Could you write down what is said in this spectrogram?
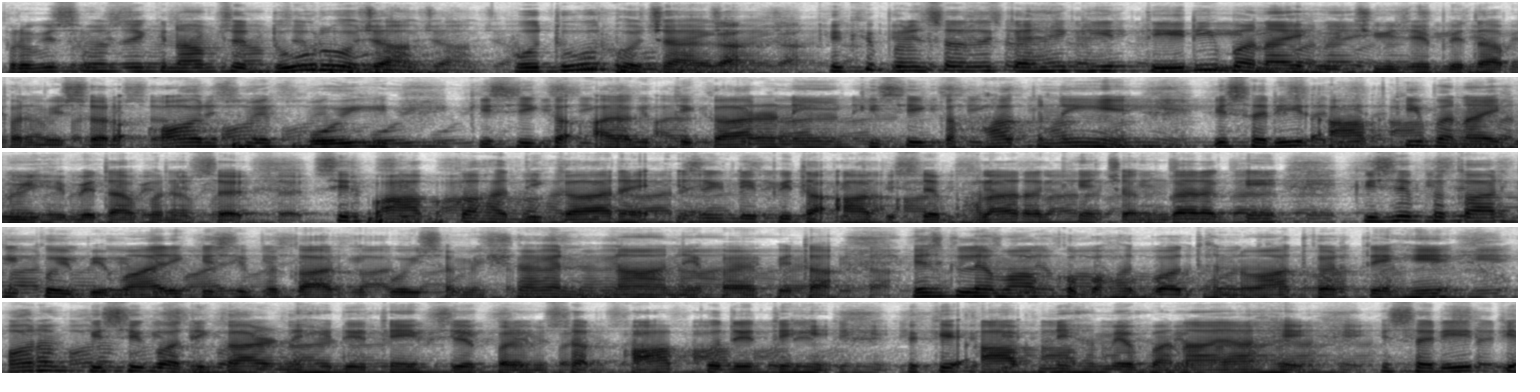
प्रभु के नाम से दूर हो जा, वो दूर हो जाएगा, क्योंकि परमेश्वर से कहें कि तेरी बनाई हुई चीज़ है पिता परमेश्वर, और इसमें कोई किसी का अधिकार नहीं, किसी का हक नहीं है कि शरीर आपकी बनाई हुई है पिता परमेश्वर। सिर्फ़ आपका अधिकार है, इसलिए पिता आप इसे भला रखें, चंगा रखें, किसी प्रकार की कोई बीमारी, किसी प्रकार की कोई समस्या ना आने पाए पिता। इसके लिए हम आपको बहुत बहुत धन्यवाद करते हैं, और हम किसी को अधिकार नहीं देते हैं किसी परमेश्वर आपको देते हैं, क्योंकि आपने हमें बनाया है। इस शरीर की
